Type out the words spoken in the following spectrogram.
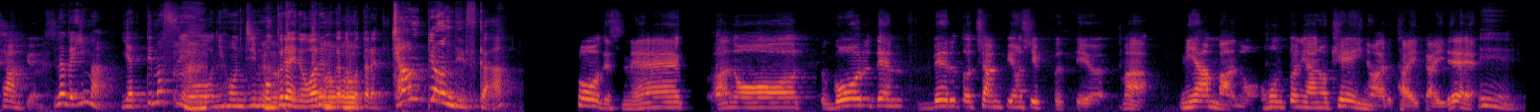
チャンピオンです。ーなんか今やってますよ日本人もぐらいで終わるのかと思ったら チャンピオンですか？そうですね。あのーゴールデンベルトチャンピオンシップっていう、まあ、ミャンマーの本当にあの敬意のある大会で、ええ。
